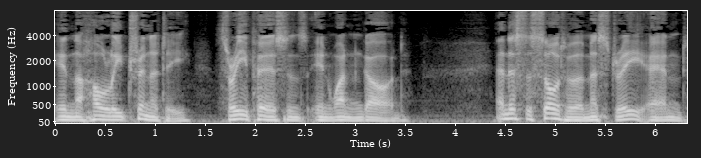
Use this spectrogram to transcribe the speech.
in the Holy Trinity, three persons in one God. And this is sort of a mystery, and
